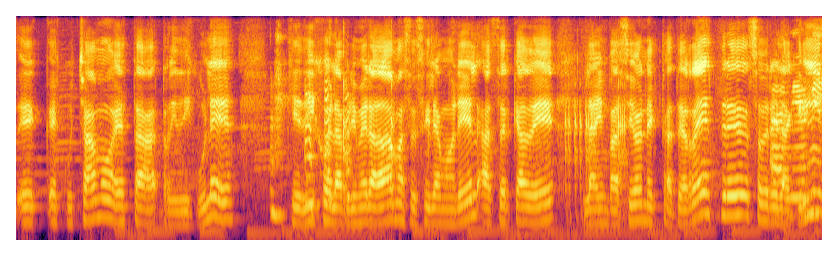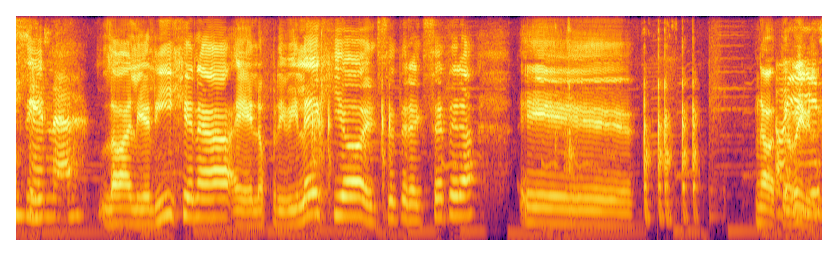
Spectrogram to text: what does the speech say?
eh, escuchamos esta ridiculez que dijo la primera dama Cecilia Morel acerca de la invasión extraterrestre, sobre la crisis, los alienígenas, eh, los privilegios, etcétera, etcétera. Eh, no, terrible.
